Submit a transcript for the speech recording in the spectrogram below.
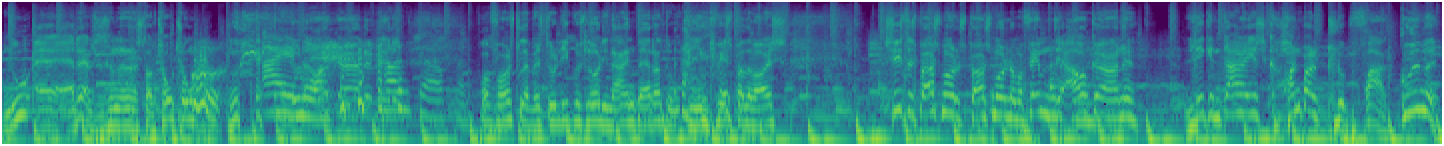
nu er, er det altså sådan, at der står 2-2. Nu, Ej, det mor. afgørende, Mette. Hold da op, mand. Prøv at forestille dig, hvis du lige kunne slå din egen datter du, i en quiz på The Voice. Sidste spørgsmål, spørgsmål nummer 5. Det afgørende. Legendarisk håndboldklub fra Gudme.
